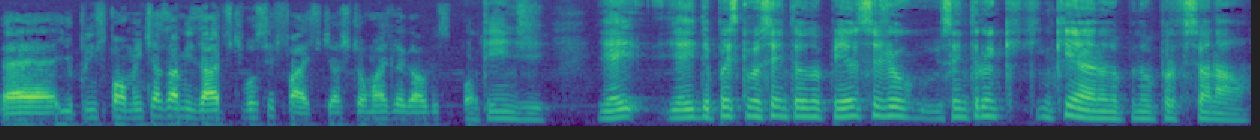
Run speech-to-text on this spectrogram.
é, e principalmente as amizades que você faz, que acho que é o mais legal do esporte. Entendi. E aí, e aí depois que você entrou no Pinheiros, você, jogou, você entrou em que, em que ano no, no, profissional?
